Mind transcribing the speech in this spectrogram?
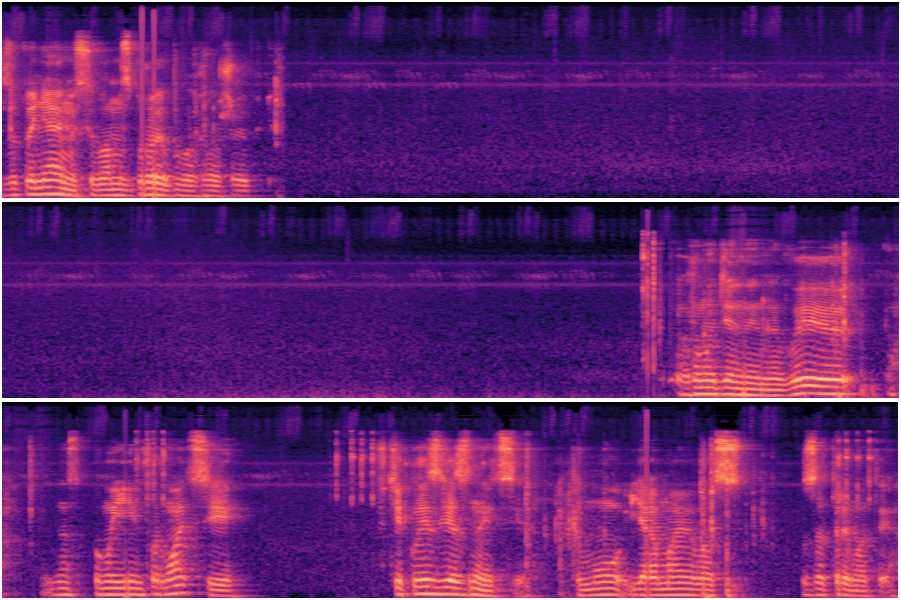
Зупиняємося, вам зброю погрожують. Громадянине, ви нас, по моїй інформації втекли з в'язниці, тому я маю вас затримати.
